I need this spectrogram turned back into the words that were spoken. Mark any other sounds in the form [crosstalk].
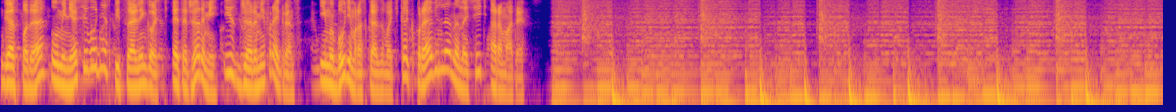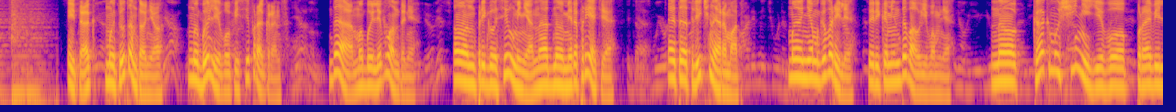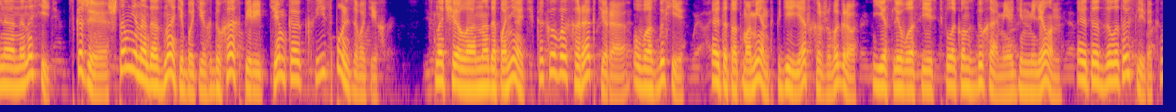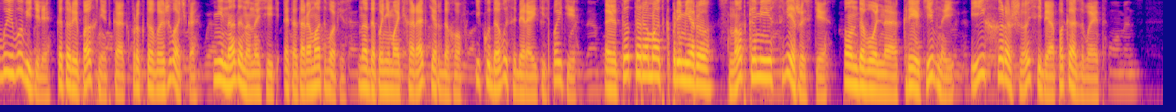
Господа, у меня сегодня специальный гость. Это Джереми из Джереми Fragrance. И мы будем рассказывать, как правильно наносить ароматы. Итак, мы тут, Антонио. Мы были в офисе Fragrance. Да, мы были в Лондоне. Он пригласил меня на одно мероприятие. Это отличный аромат. Мы о нем говорили, ты рекомендовал его мне. Но как мужчине его правильно наносить? Скажи, что мне надо знать об этих духах перед тем, как использовать их? Сначала надо понять, какого характера у вас духи. Это тот момент, где я вхожу в игру. Если у вас есть флакон с духами 1 миллион, этот золотой слиток, вы его видели, который пахнет как фруктовая жвачка. Не надо наносить этот аромат в офис, надо понимать характер духов и куда вы собираетесь пойти. Этот аромат, к примеру, с нотками свежести. Он довольно креативный и хорошо себя показывает.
